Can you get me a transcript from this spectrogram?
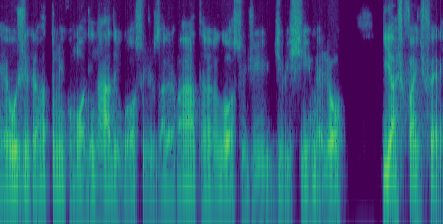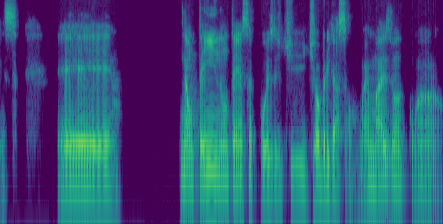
É, hoje gravata não me incomoda em nada, eu gosto de usar gravata, gosto de, de vestir melhor e acho que faz diferença. É, não tem não tem essa coisa de, de obrigação, é mais uma, uma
